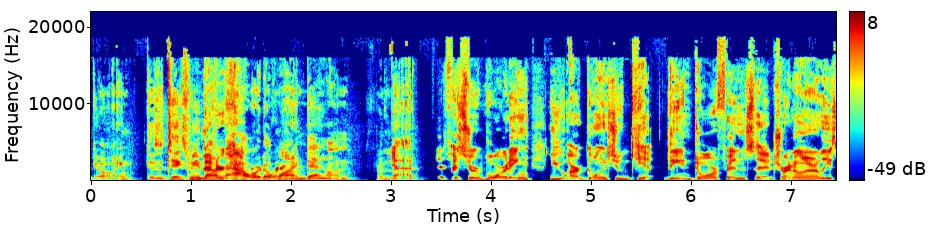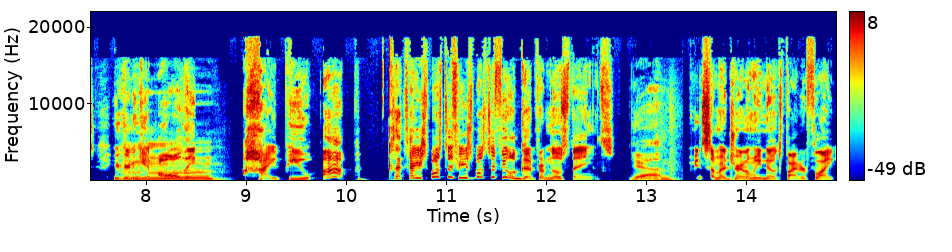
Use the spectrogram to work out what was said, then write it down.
going. Cause it takes me about an hour to wind down from that. If it's rewarding, you are going to get the endorphins, the adrenaline release. You're going to get all the Mhm. hype you up. Because that's how you're supposed to feel. You're supposed to feel good from those things. Yeah. I mean, some adrenaline it's fight or flight,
